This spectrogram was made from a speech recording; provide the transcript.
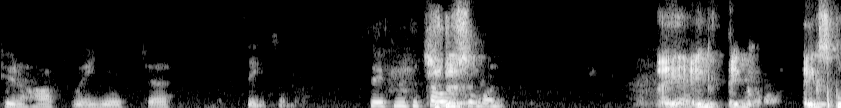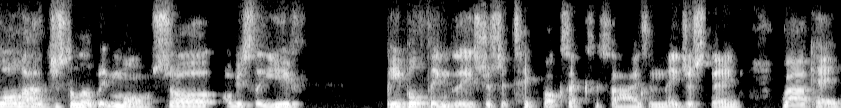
two and a half, three years to see someone. So if you were to tell just, someone, explore that just a little bit more. So obviously, you've people think that it's just a tick box exercise, and they just think, well, okay,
